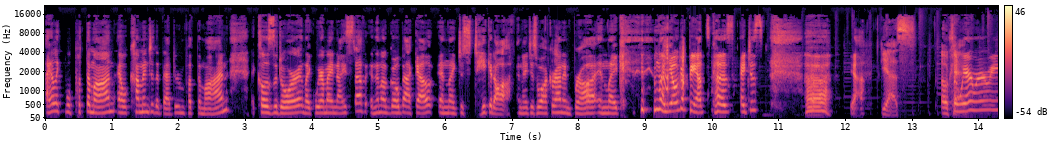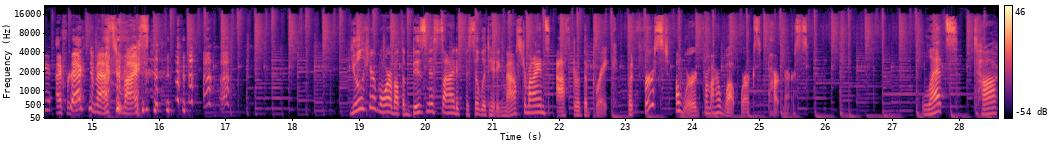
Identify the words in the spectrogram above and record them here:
I like will put them on. I will come into the bedroom, put them on, close the door, and like wear my nice stuff, and then I'll go back out and like just take it off, and I just walk around in bra and like my yoga pants because I just, uh, yeah. Yes. Okay. So where were we? I forgot. Back to mastermind. You'll hear more about the business side of facilitating masterminds after the break. But first, a word from our What Works partners. Let's talk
